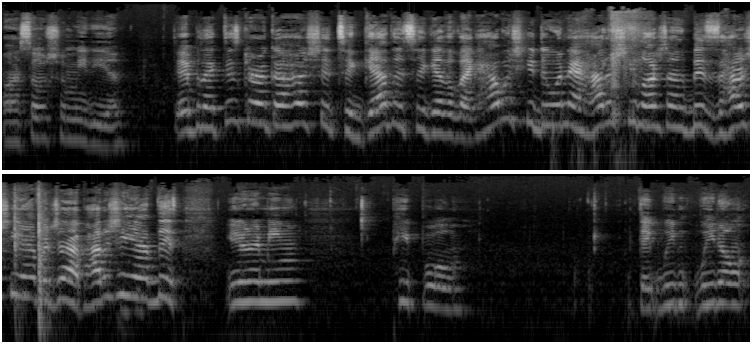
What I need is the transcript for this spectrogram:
on social media, they'd be like, this girl got her shit together, together. Like, how is she doing that? How does she launch a business? How does she have a job? How does she have this? You know what I mean? people they we we don't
